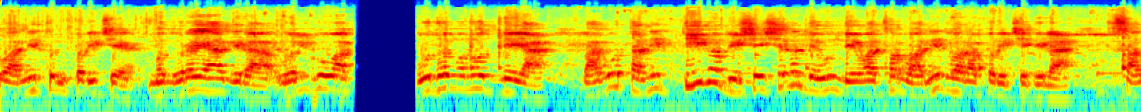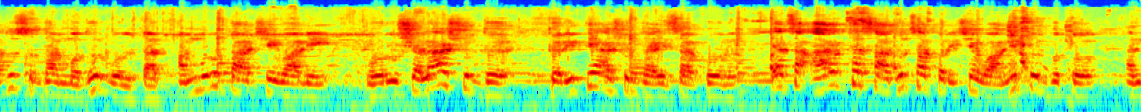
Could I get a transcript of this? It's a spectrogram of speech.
वाणीतून परिचय. मधुरया गिरा वल्गुवा बुध मनोज्ञया. भागवताने तीन विशेषण देऊन देवाचा वाणीद्वारा परिचय दिला. साधू सुद्धा मधुर बोलतात. अमृताची वाणी वरुषला शुद्ध करीते अशुद्ध ऐसा कोण याचा अर्थ साधूचा परिचय वाणीतून होतो. आणि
